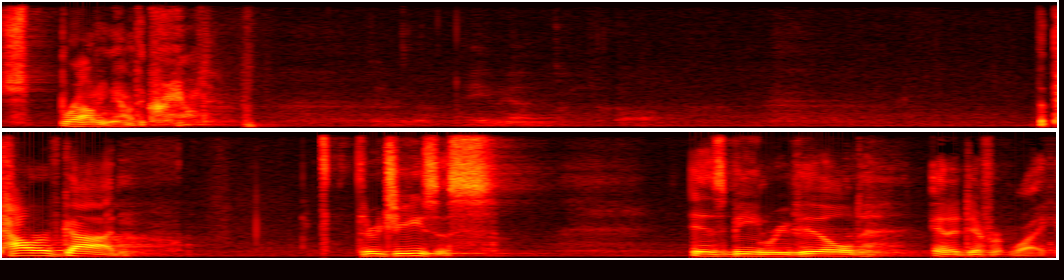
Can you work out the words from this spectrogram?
sprouting out of the ground. Amen. The power of God through Jesus is being revealed in a different way.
